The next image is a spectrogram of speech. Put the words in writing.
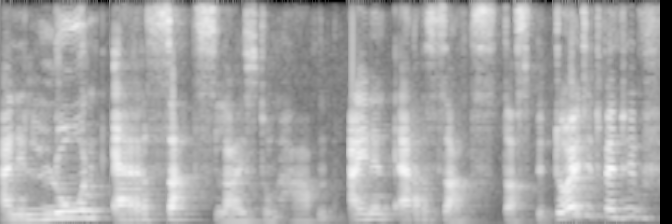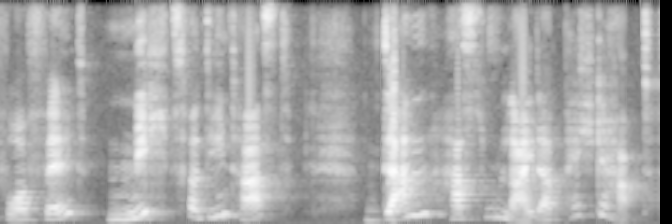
eine Lohnersatzleistung haben. Einen Ersatz. Das bedeutet, wenn du im Vorfeld nichts verdient hast, dann hast du leider Pech gehabt.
